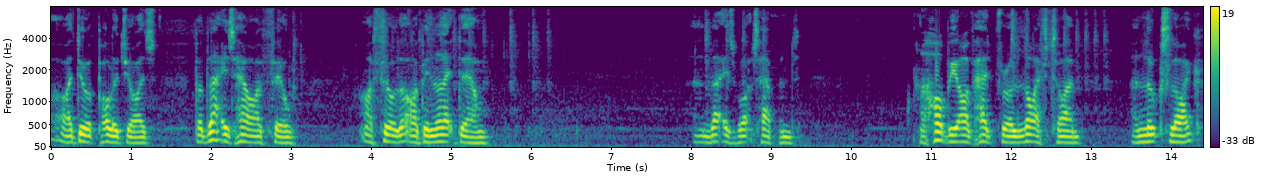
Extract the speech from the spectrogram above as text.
I do apologise, but that is how I feel. I feel that I've been let down, and that is what's happened. A hobby I've had for a lifetime, and looks like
